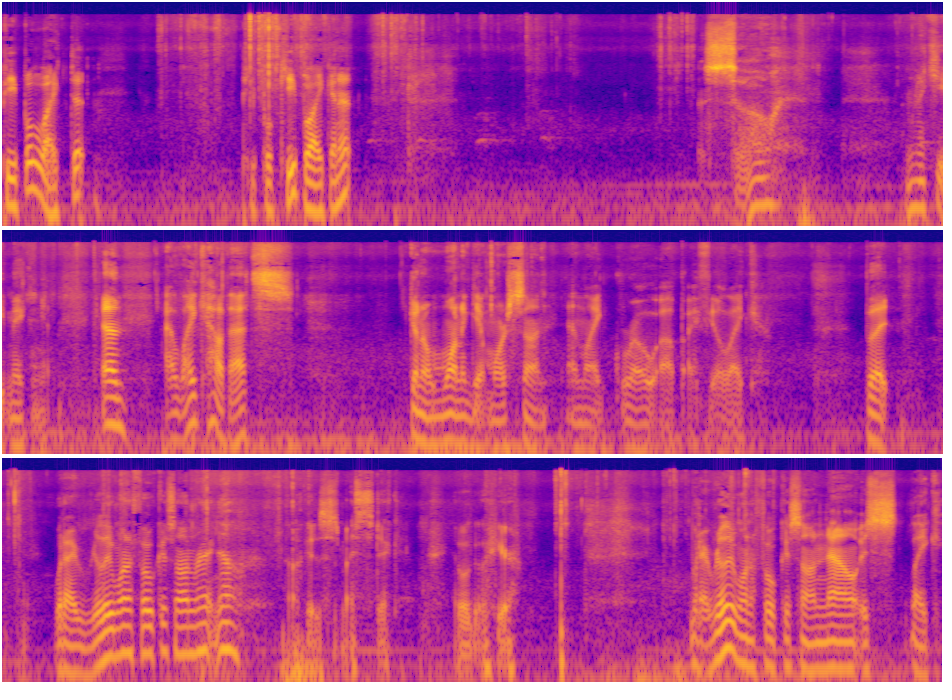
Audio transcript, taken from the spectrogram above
People liked it. People keep liking it. So, I'm gonna keep making it. And I like how that's gonna want to get more sun and like grow up, I feel like. But what I really want to focus on right now, okay, this is my stick. It will go here. What I really want to focus on now is like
